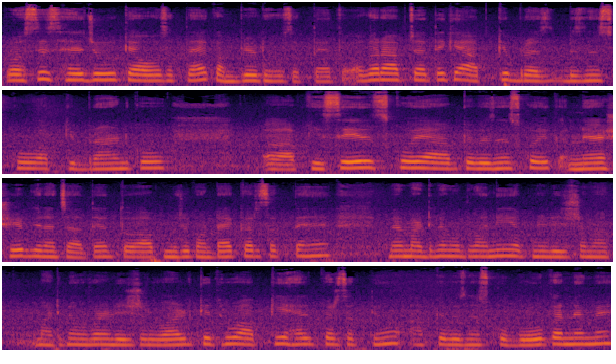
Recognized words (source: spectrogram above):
प्रोसेस है जो क्या हो सकता है कंप्लीट हो सकता है। तो अगर आप चाहते हैं कि आपके बिज़नेस को आपकी ब्रांड को आपकी सेल्स को या आपके बिज़नेस को एक नया शेप देना चाहते हैं तो आप मुझे कांटेक्ट कर सकते हैं। मैं मार्टिना मोटवानी अपनी digital Martina Motwani digital world के थ्रू आपकी हेल्प कर सकती हूँ, आपके बिज़नेस को ग्रो करने में,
